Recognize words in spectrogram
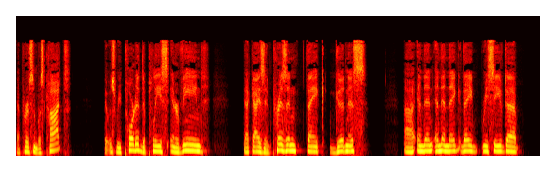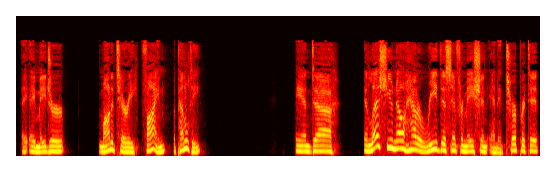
that person was caught. It was reported. The police intervened. That guy's in prison. Thank goodness. Uh, and then, and then they, they received a, a, a major monetary fine, a penalty. And, uh, unless you know how to read this information and interpret it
